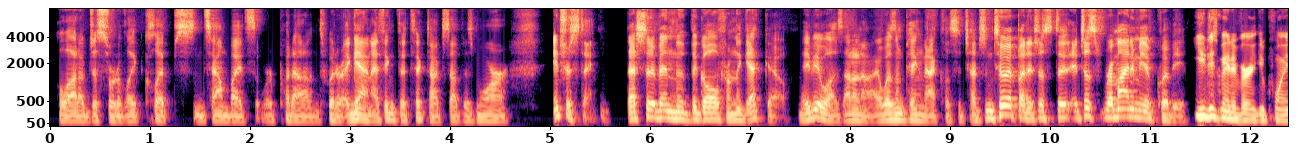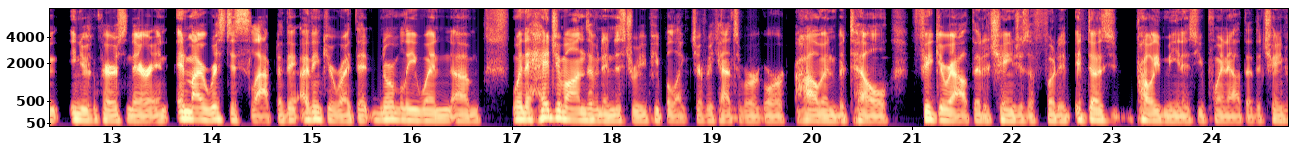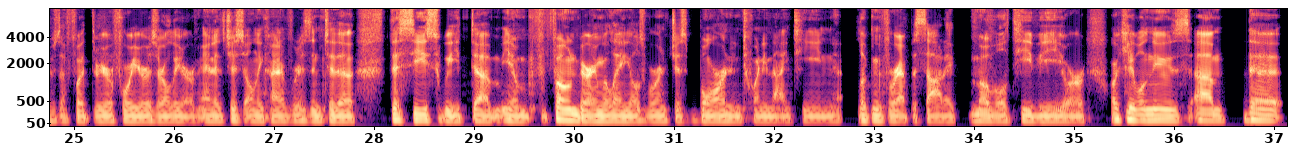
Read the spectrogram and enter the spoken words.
a lot of just sort of like clips and sound bites that were put out on Twitter. Again, I think the TikTok stuff is more interesting. That should have been the, the goal from the get go. Maybe it was. I don't know. I wasn't paying that close attention to it, but it just it just reminded me of Quibi. You just made a very good point in your comparison there, and and my wrist is slapped. I think I think you're right that normally when um, when the hegemons of an industry, people like Jeffrey Katzenberg or Heilemann Battelle, figure out that a change is afoot, it, it does probably mean, as you point out, that the change was afoot three or four years earlier, and it's just only kind of risen to the the C-suite. Um, you know, phone bearing millennials weren't just born in 2019 looking for episodic mobile TV or or cable news. Um, the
